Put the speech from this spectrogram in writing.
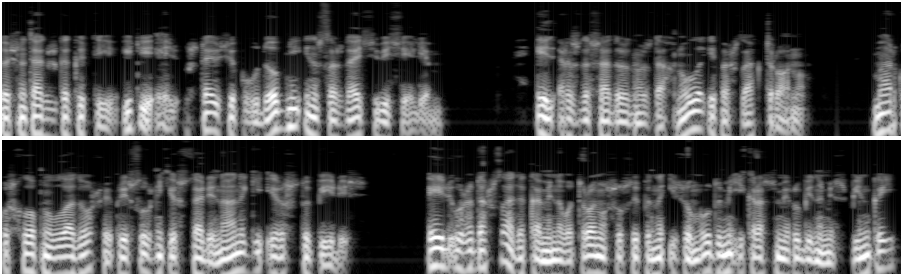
точно так же, как и ты. Иди, Эль, устраивайся поудобнее и наслаждайся весельем». Эль раздосадованно вздохнула и пошла к трону. Маркус хлопнул в ладоши, прислужники встали на ноги и расступились. Эль уже дошла до каменного трона с усыпанной изумрудами и красными рубинами спинкой,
